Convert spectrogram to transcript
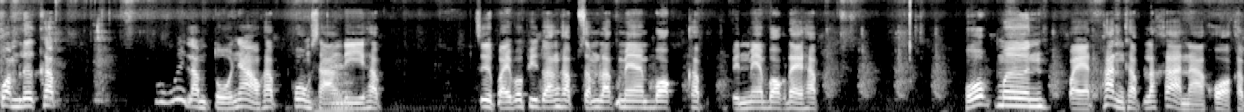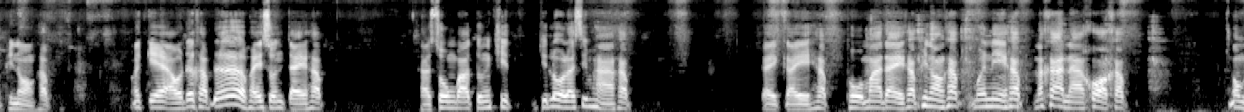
ความลึกครับอุ้ยลำโตเงาครับ โค้งสางดีครับ ซื้อไปพ่ผิดหวังครับสำหรับแม่บอกครับ เป็นแม่บอกได้ครับ หกหมื่นแปดพันครับ ราคานาคอครับพี่น้องครับ มาแกเอาเด้อครับ เด้อใครสนใจครับ ถ้าทรงบาตึงชิดกิโลละสิบห้าครับ ไก่ไก่ครับ โทรมาได้ครับพี่น้องครับเมื่อนี้ครับ ราคานาคอครับนม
